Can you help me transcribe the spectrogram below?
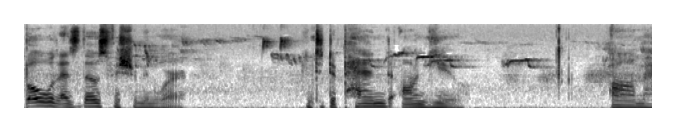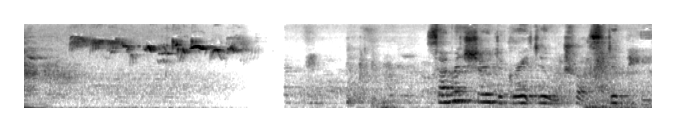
bold as those fishermen were and to depend on you. Amen. Simon showed a great deal of trust, didn't he?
